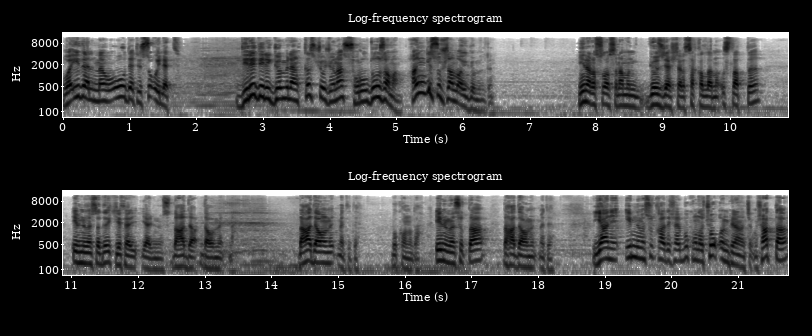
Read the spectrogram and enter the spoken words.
Ve izel mev'udeti su'ilet. Diri diri gömülen kız çocuğuna sorulduğu zaman hangi suçtan dolayı gömüldün? Yine Resulullah Aleyhisselam'ın gözyaşları sakallarını ıslattı. İbn-i Mesud dedi ki yeter ya İbn-i Mesud daha da, devam etme. Daha devam etme dedi bu konuda. İbn-i Mesud da daha devam etmedi. Yani İbn-i Mesud kardeşler bu konuda çok ön plana çıkmış. Hatta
